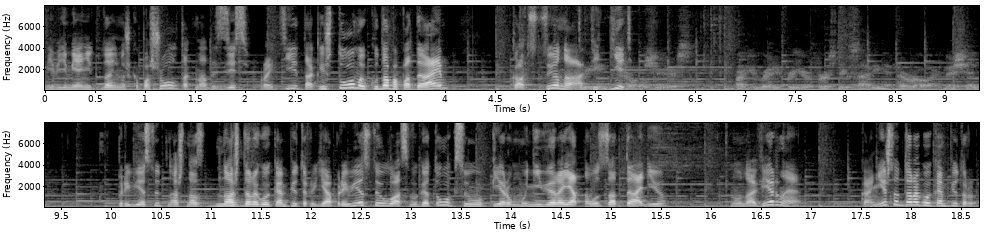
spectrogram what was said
Я, видимо, я не туда немножко пошел. Так, надо здесь пройти. Так, и что? Мы куда попадаем? Кат-сцена, офигеть! Приветствует наш, наш, наш дорогой компьютер. Я приветствую вас. Вы готовы к своему первому невероятному заданию? Ну, наверное. Конечно, дорогой компьютер.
